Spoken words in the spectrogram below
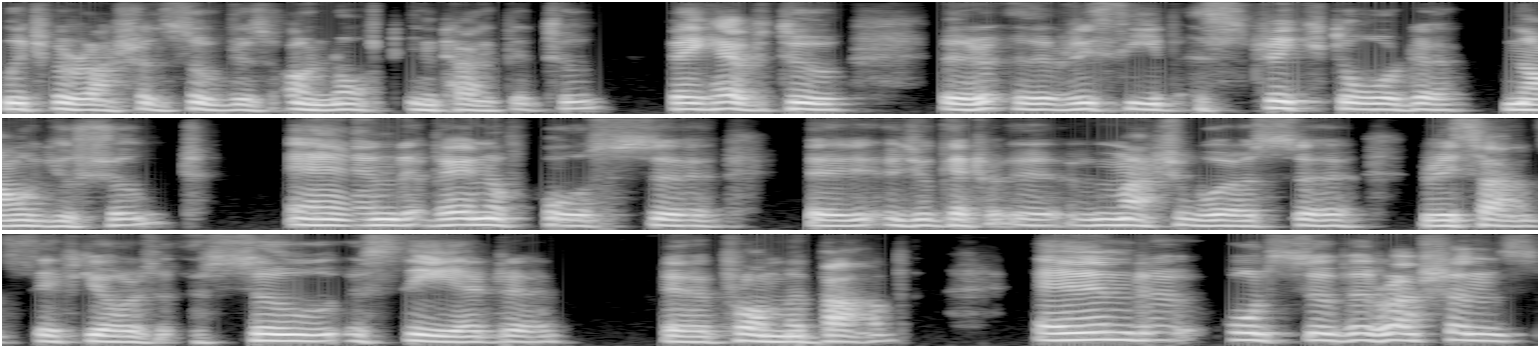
which the Russian soldiers are not entitled to. They have to uh, uh, receive a strict order, now you shoot. And then, of course, uh, uh, you get uh, much worse results if you're so steered from above. And also the Russians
